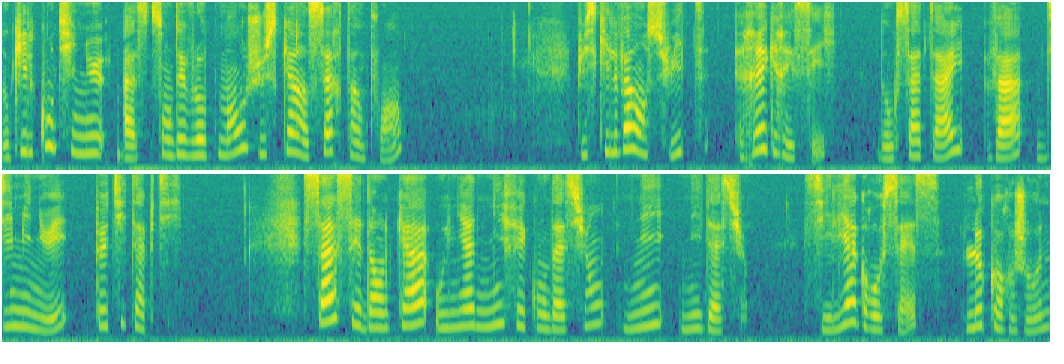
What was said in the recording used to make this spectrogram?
Donc il continue à son développement jusqu'à un certain point puisqu'il va ensuite régresser, donc sa taille va diminuer petit à petit. Ça, c'est dans le cas où il n'y a ni fécondation ni nidation. S'il y a grossesse, le corps jaune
